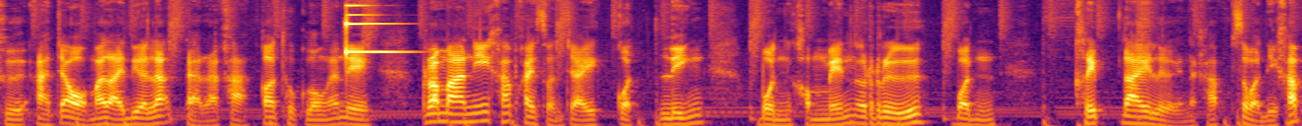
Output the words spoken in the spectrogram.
คืออาจจะออกมาหลายเดือนแล้วแต่ราคาก็ถูกลงนั่นเอง ประมาณนี้ครับ ใครสนใจกดลิงก์บนคอมเมนต์หรือบน คลิปได้เลยนะครับ สวัสดีครับ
